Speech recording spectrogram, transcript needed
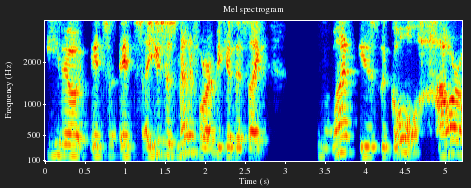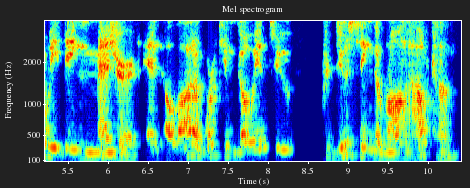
you know, it's, it's, I use this metaphor because it's like, what is the goal? How are we being measured? And a lot of work can go into producing the wrong outcome.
